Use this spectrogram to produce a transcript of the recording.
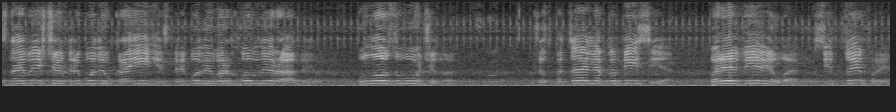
з найвищої трибуни в країні, з трибуни Верховної Ради, було озвучено, що спеціальна комісія перевірила всі цифри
